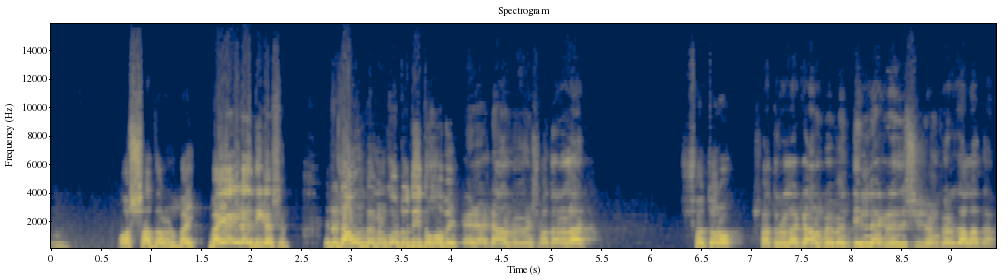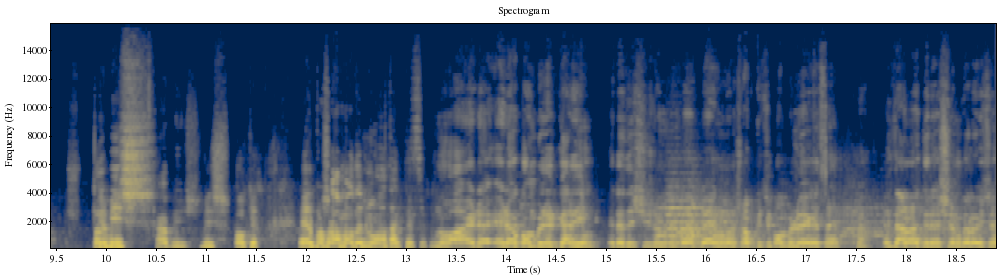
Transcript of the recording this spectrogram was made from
হুম। অসাধারণ ভাই। ভাই এটা এদিকে আসেন। এটা ডাউন পেমেন্ট কত দিতে হবে? এটা ডাউন পেমেন্ট সতেরো লাখ। সতেরো? সতেরো লাখ ডাউন পেমেন্ট তিন লাখ রেজিস্ট্রেশন খরচ আলাদা। তাহলে বিশ? হ্যাঁ বিশ। বিশ ওকে। এর পাশে আমাদের নোয়া থাকতেছে। নোয়া এটা এটাও কমপ্লিট গাড়ি। রেজিস্ট্রেশন ব্যাংক সব কিছু কমপ্লিট হয়ে গেছে। এই জানুয়ারিতে রেজিস্ট্রেশন করা হয়েছে।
